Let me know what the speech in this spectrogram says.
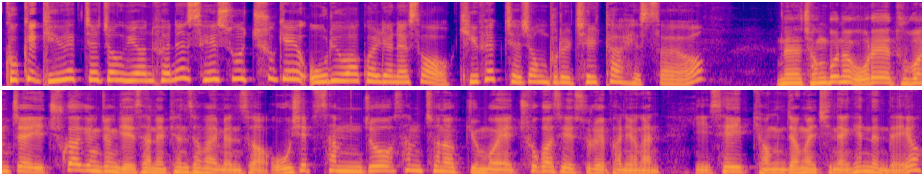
국회 기획재정위원회는 세수 추계 오류와 관련해서 기획재정부를 질타했어요. 네, 정부는 올해 두 번째 이 추가 경정 예산을 편성하면서 53조 3천억 규모의 초과 세수를 반영한 이 세입 경정을 진행했는데요.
